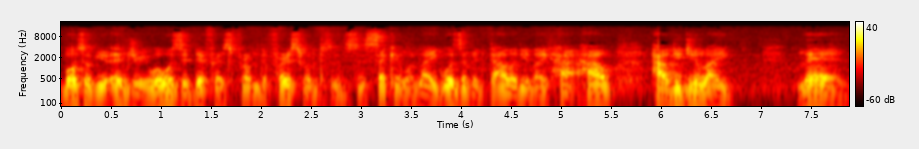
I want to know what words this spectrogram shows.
both of your injury, what was the difference from the first one to the the second one? Like, what's the mentality? Like, how how how did you like? Man,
